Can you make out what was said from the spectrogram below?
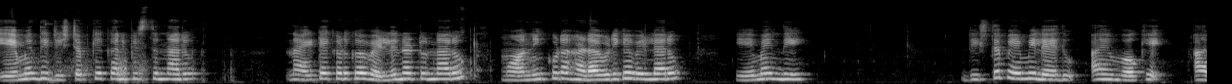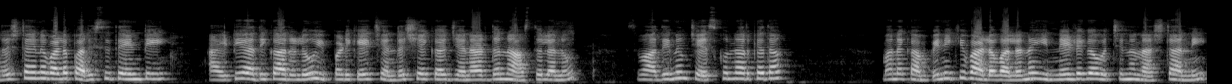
ఏమైంది? డిస్టర్బ్కే కనిపిస్తున్నారు. నైట్ ఎక్కడికో వెళ్ళినట్టున్నారు. మార్నింగ్ కూడా హడావిడిగా వెళ్ళారు. ఏమైంది? డిస్టర్బ్ ఏమీ లేదు. ఐఎమ్ ఓకే. అరెస్ట్ అయిన వాళ్ళ పరిస్థితి ఏంటి? ఐటీ అధికారులు ఇప్పటికే చంద్రశేఖర్ జనార్దన్ ఆస్తులను స్వాధీనం చేసుకున్నారు కదా. మన కంపెనీకి వాళ్ళ వలన ఇన్నేళ్ళుగా వచ్చిన నష్టాన్ని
